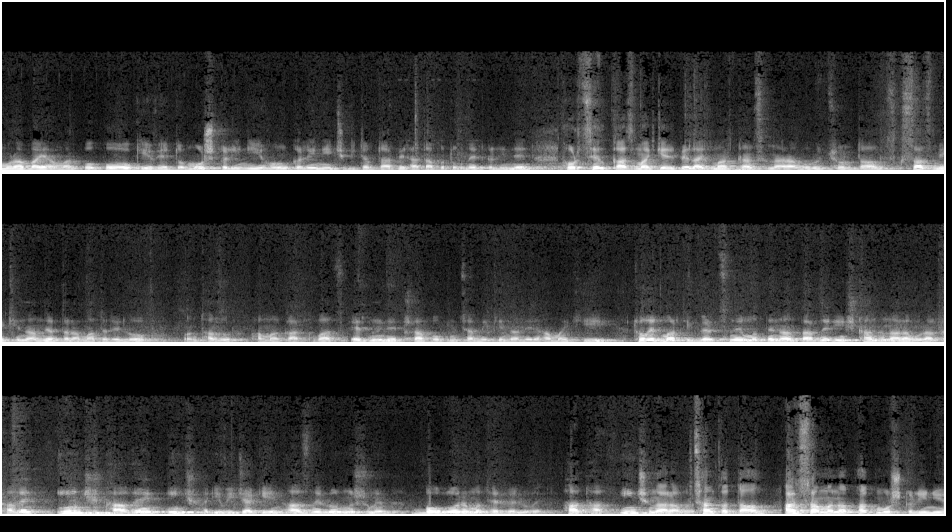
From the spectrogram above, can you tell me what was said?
Մուրաբայի համար պոպոկ եւ հետո մոշ կլինի, հոն կլինի, չգիտեմ, տարբեր հատապտուղներ կլինեն, փորձել փորձել կազմակերպել այդ մարդկանց հնարավորություն տալ, սկսած մեքենաներ տրամադրելով ընդհանուր համակարգված, այդ նույն այդ շտապ օգնության մեքենաները համայնքի, թող այդ մարդիկ վերցնեն, մտնեն անտառներ, ինչքան հնարավոր է խաղեն, ինչ խաղեն, ինչ ի վիճակի են հանձնելու, նշում եմ, բոլորը մթերվելու են։ Հատ-հատ, ինչ հնարավոր։ Ցանկը տալ, անսահմանափակ մոշ կլինի,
